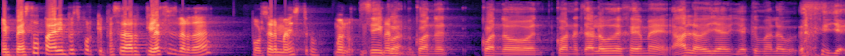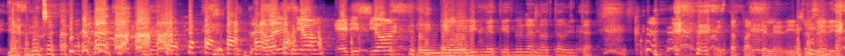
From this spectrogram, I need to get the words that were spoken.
Empezaste a pagar impuestos porque empezaste a dar clases, ¿verdad? Por ser maestro. Bueno, Sí, cu- cuando, cuando, cuando entré a la UDGM. Ah, la, ya, ya quemé la. ya, ya se va. Nueva edición, edición. El Eric metiendo una nota ahorita. Esta parte le editas, Eric.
